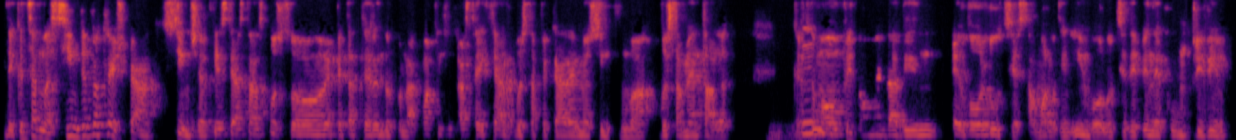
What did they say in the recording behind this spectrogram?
decât să mă simt de vreo 13 ani, sincer. Chestia asta am spus-o în repetate rânduri până acum, pentru că asta e chiar vârsta pe care mi-o simt cumva, vârsta mentală. Cred că m-am mm. oprit la un moment dat din evoluție sau, mă rog, din involuție, depinde cum privim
